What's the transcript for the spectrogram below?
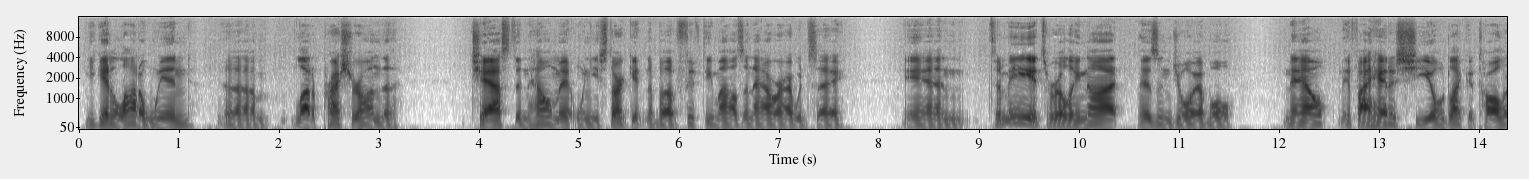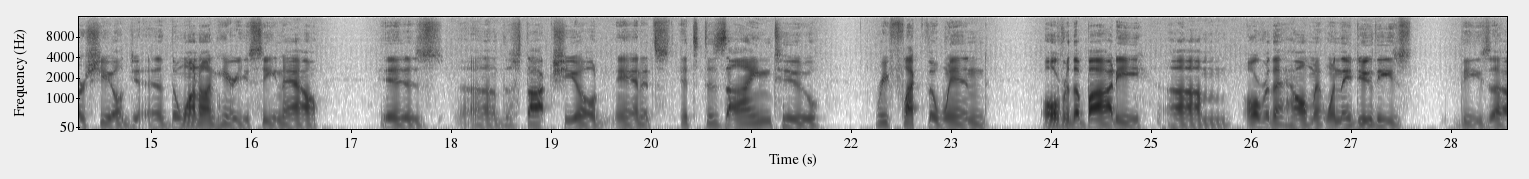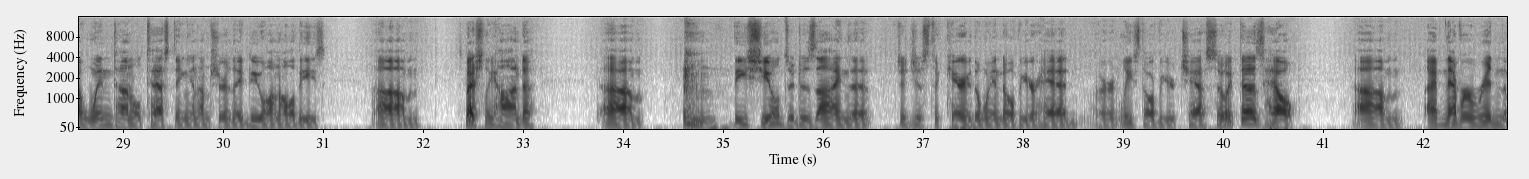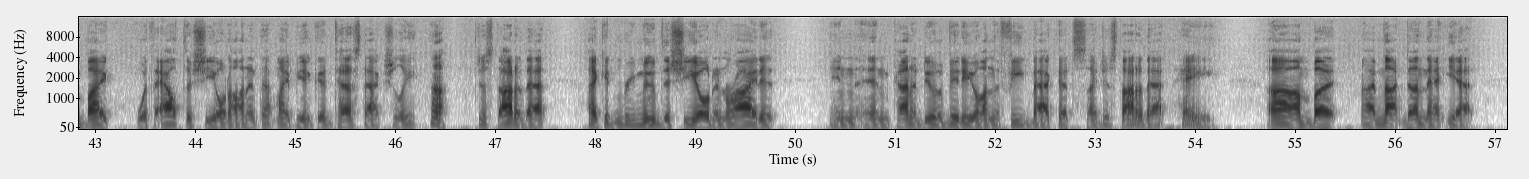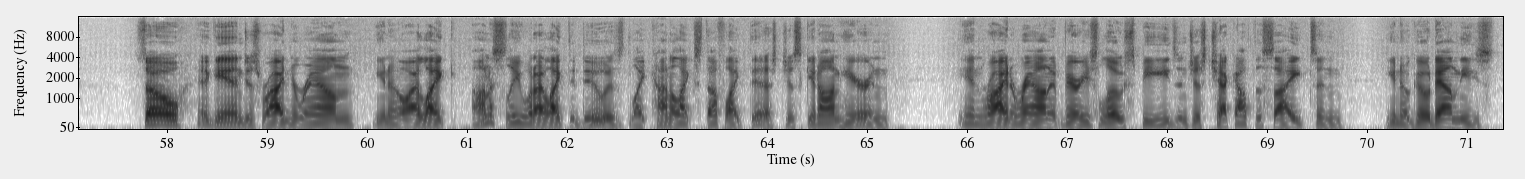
you get a lot of wind, um, a lot of pressure on the chest and helmet when you start getting above 50 miles an hour, I would say. And to me, it's really not as enjoyable. Now, if I had a shield, like a taller shield, uh, the one on here you see now is uh, the stock shield, and it's it's designed to reflect the wind over the body, um, over the helmet. When they do these these uh, wind tunnel testing, and I'm sure they do on all these, um, especially Honda, um, these shields are designed to, to just to carry the wind over your head, or at least over your chest. So it does help. Um, I've never ridden the bike without the shield on it. That might be a good test, actually. Huh? Just thought of that. I could remove the shield and ride it and, and kind of do a video on the feedback. That's I just thought of that. Hey, um, but I've not done that yet. So again, just riding around. You know, I like honestly what I like to do is like kind of like stuff like this. Just get on here and and ride around at various low speeds and just check out the sights and you know go down these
